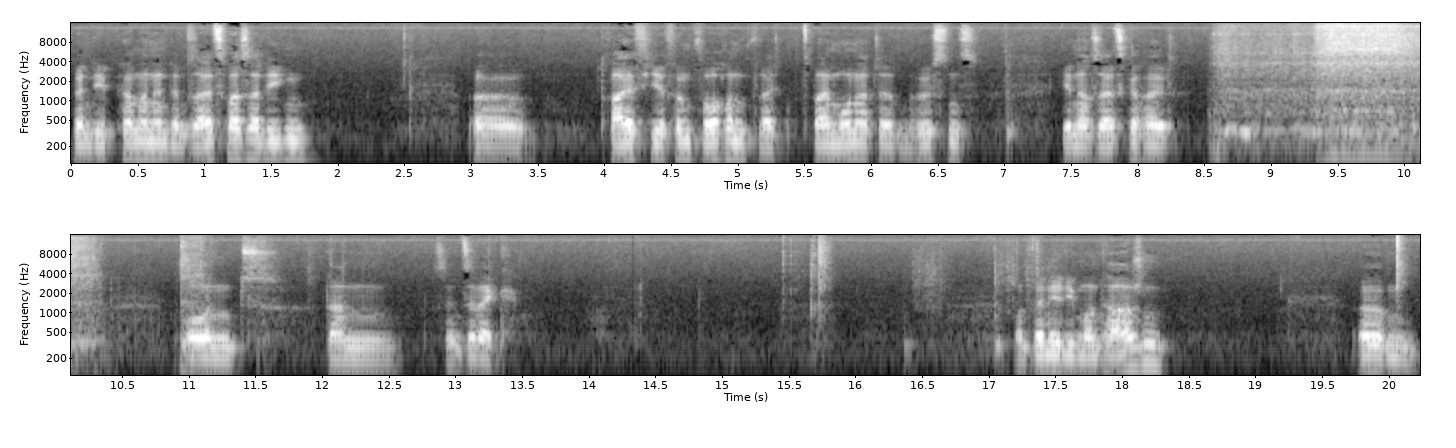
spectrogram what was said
wenn die permanent im Salzwasser liegen, äh, drei, vier, fünf Wochen, vielleicht zwei Monate höchstens, je nach Salzgehalt. Und dann sind sie weg. Und wenn ihr die Montagen ähm,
